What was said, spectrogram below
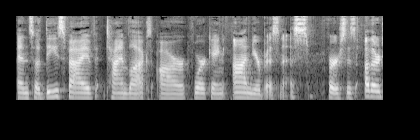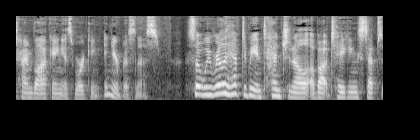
And so these five time blocks are working on your business versus other time blocking is working in your business. So, we really have to be intentional about taking steps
